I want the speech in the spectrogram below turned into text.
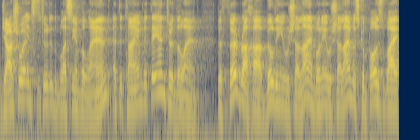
Joshua instituted the blessing of the land at the time that they entered the land. The third bracha, building Yerushalayim, Bonei Yerushalayim, was composed by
